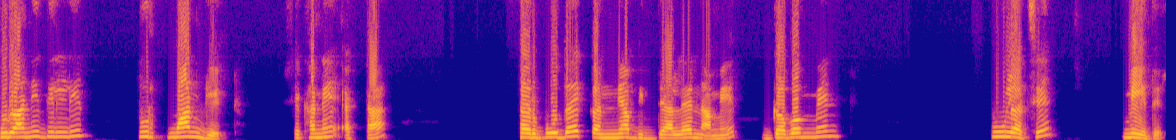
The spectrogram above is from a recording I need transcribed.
পুরানি দিল্লির তুর্কমান গেট, সেখানে একটা সর্বোদয় কন্যা বিদ্যালয় নামের গভর্নমেন্ট স্কুল আছে মেয়েদের।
